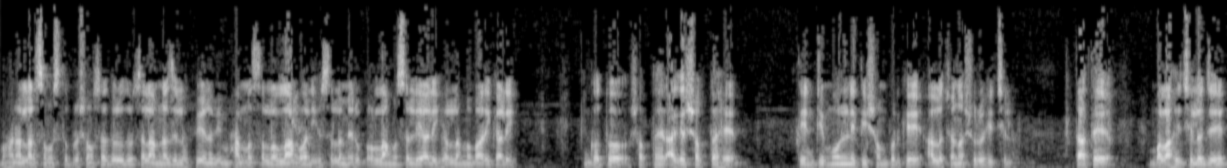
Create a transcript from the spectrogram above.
মহান আল্লাহর সমস্ত প্রশংসা, দরুদ সালাম নাজিল হফিয়া নবী মোহাম্মদ সাল্লাহ আলী সাল্লামের উপর। আল্লাহ সাল্লি আলী আল্লাহ বারিক আলী গত সপ্তাহের আগের সপ্তাহে তিনটি মূলনীতি সম্পর্কে আলোচনা শুরু হয়েছিল। তাতে বলা হয়েছিল যে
